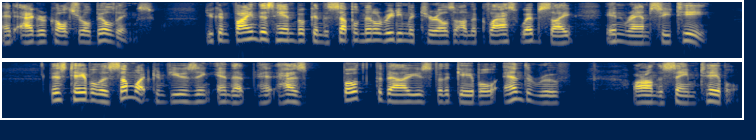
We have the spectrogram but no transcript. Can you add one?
and agricultural buildings. You can find this handbook in the supplemental reading materials on the class website in RAMCT. This table is somewhat confusing in that has both the values for the gable and the roof are on the same table.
